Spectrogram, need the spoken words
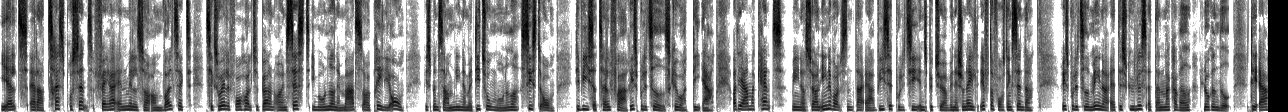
I alt er der 60 procent færre anmeldelser om voldtægt, seksuelle forhold til børn og incest i månederne marts og april i år, hvis man sammenligner med de to måneder sidste år. Det viser tal fra Rigspolitiet, skriver DR. Og det er markant, mener Søren Enevoldsen, der er vicepolitiinspektør ved Nationalt Efterforskningscenter. Rigspolitiet mener, at det skyldes, at Danmark har været lukket ned. Det er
